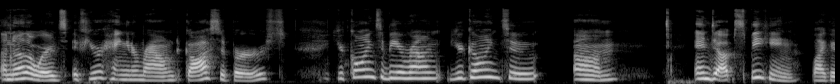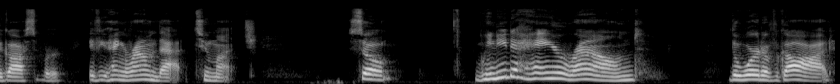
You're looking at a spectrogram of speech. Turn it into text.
In other words, if you're hanging around gossipers, you're going to be around, you're going to um, end up speaking like a gossiper if you hang around that too much. So, we need to hang around the Word of God.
